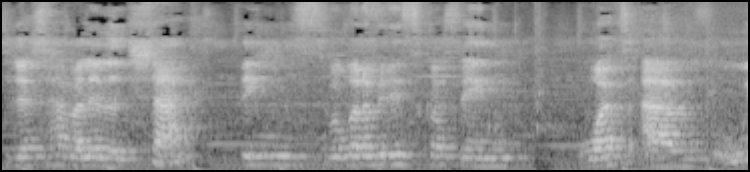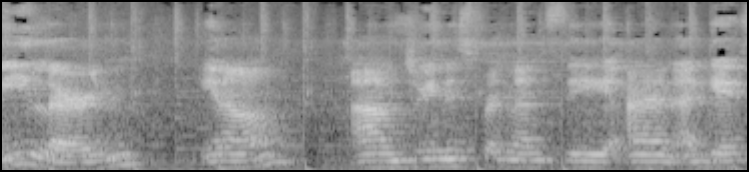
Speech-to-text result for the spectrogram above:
to just have a little chat. Things we're gonna be discussing. What have we learned? You know, um, during this pregnancy, and I guess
